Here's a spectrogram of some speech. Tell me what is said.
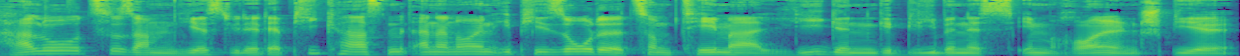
Hallo zusammen, hier ist wieder der PCAST mit einer neuen Episode zum Thema Liegen gebliebenes im Rollenspiel.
